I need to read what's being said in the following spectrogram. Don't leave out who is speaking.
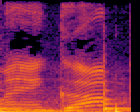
Speaker 1: make up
